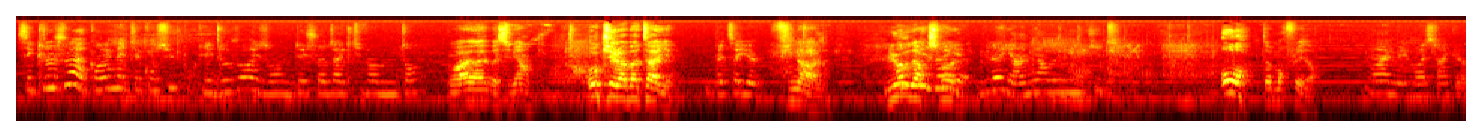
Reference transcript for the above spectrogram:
C'est que le jeu a quand même été conçu pour que les deux joueurs ils ont des choses à activer en même temps. Ouais, ouais, bah c'est bien. Ok, la bataille. Il pète sa gueule. Finale. Oh, Lio mais Dark là, il y a- Là, il y a un milliard de mini-kits. Oh T'as morflé là. Ouais, mais il me reste un cœur.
